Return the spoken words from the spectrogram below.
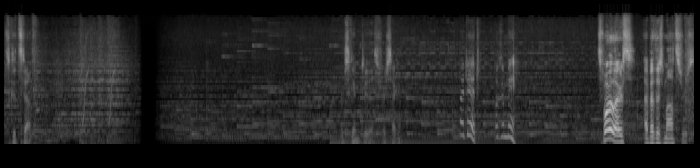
It's good stuff. I'm just gonna do this for a second. I did. Look at me. Spoilers! I bet there's monsters.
